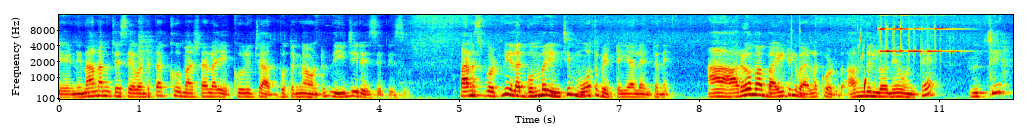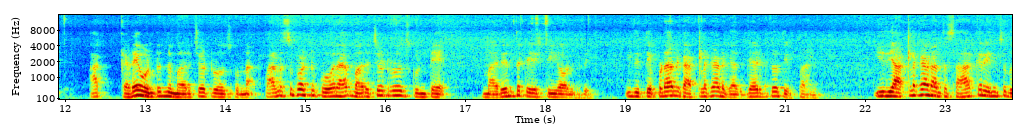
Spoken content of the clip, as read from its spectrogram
చేయండి. నానం చేసే వంట తక్కువ మసాలా ఎక్కువ రుచి అద్భుతంగా ఉంటుంది. ఈజీ రెసిపీస్. పనసపొట్టుని ఇలా గుమ్మరించి మూత పెట్టేయాలి వెంటనే. ఆ అరోమా బయటికి వెళ్ళకూడదు. అందులోనే ఉంటే రుచి అక్కడే ఉంటుంది. మరుచోటి రోజుకున్న పనసపొట్టు కూర మరుచోటి రోజుకుంటే మరింత టేస్టీగా ఉంటుంది. ఇది తిప్పడానికి అట్లకాడ కాదు గరిటతో తిప్పాలి. ఇది అట్లకాడ అంత సహకరించదు.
